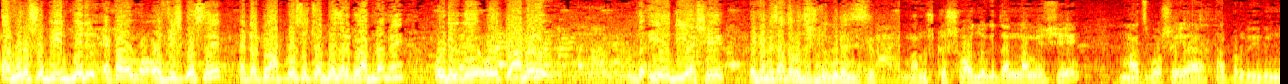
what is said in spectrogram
তারপরে সে বিএনপির একটা অফিস করছে, একটা ক্লাব করছে, চকবাজার ক্লাব নামে। ওইটাতে, ওই ক্লাবের ইয়ে দিয়ে সে এখানে চাঁদাবাজি শুরু করে দিচ্ছে মানুষকে সহযোগিতার নামে সে মাছ বসাইয়া, তারপর বিভিন্ন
